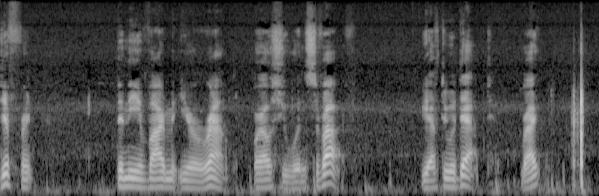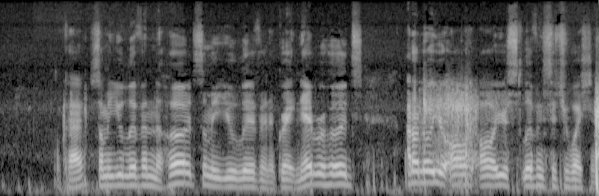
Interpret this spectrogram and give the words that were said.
different than the environment you're around, or else you wouldn't survive. You have to adapt, right? Okay? Some of you live in the hood, some of you live in great neighborhoods. I don't know your all, all your living situations.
